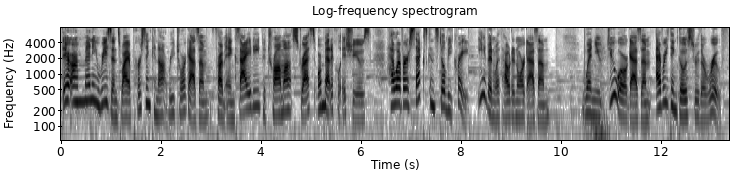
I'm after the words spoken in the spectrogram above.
There are many reasons why a person cannot reach orgasm, from anxiety to trauma, stress, or medical issues. However, sex can still be great, even without an orgasm. When you do orgasm, everything goes through the roof.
